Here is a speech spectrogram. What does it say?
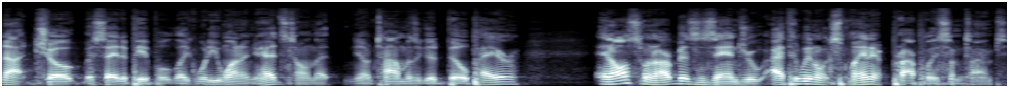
not joke, but say to people, like, what do you want on your headstone? That, you know, Tom was a good bill payer. And also in our business, Andrew, I think we don't explain it properly sometimes.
